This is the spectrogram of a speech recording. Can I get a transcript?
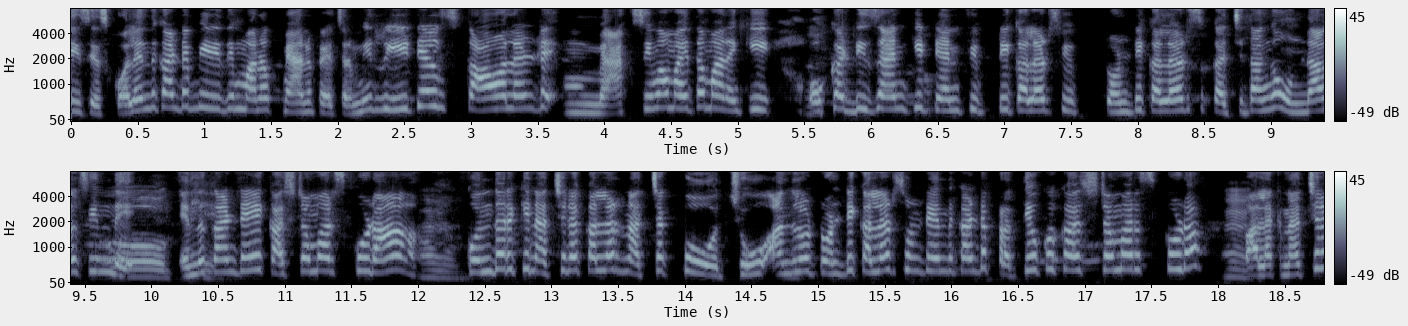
తీసేసుకోవాలి. ఎందుకంటే మీరు ఇది మనకు మ్యానుఫ్యాక్చర్ మీరు రీటైల్స్ కావాలంటే మాక్సిమం అయితే మనకి ఒక డిజైన్కి ten fifty colours twenty colours ఖచ్చితంగా ఉండాల్సిందే. ఎందుకంటే కస్టమర్స్ కూడా కొందరికి నచ్చిన కలర్ నచ్చకపోవచ్చు. అందులో ట్వంటీ కలర్స్ ఉంటే ఎందుకంటే ప్రతి ఒక్క కస్టమర్స్ కూడా వాళ్ళకి నచ్చిన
